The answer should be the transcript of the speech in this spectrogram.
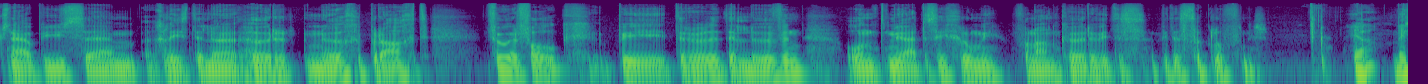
schnell bei uns ähm, ein den Hörer näher gebracht. Viel Erfolg bei der Höhle der Löwen und wir werden sicher um von hören, wie das, wie das so gelaufen ist. Ja, merci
